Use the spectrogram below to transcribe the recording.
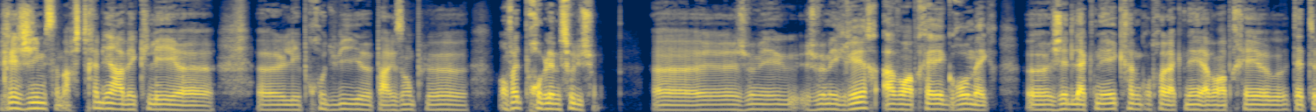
régimes, ça marche très bien avec les euh, euh, les produits, euh, par exemple, en fait problème-solution. je veux je veux maigrir, avant-après gros maigre. J'ai de l'acné, crème contre l'acné, avant-après tête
